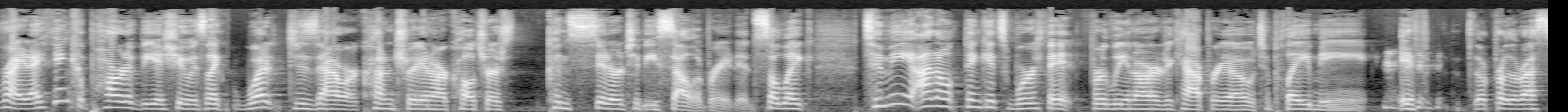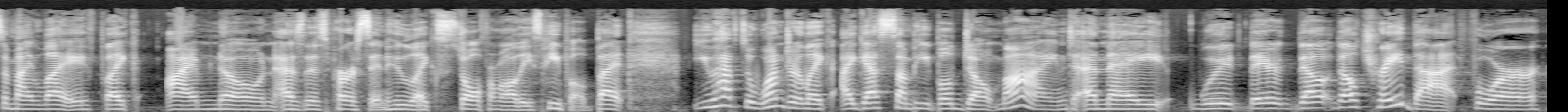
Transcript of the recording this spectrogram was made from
Right. I think part of the issue is like, what does our country and our culture consider to be celebrated? So, like, to me, I don't think it's worth it for Leonardo DiCaprio to play me if the, for the rest of my life, like, I'm known as this person who like stole from all these people. But you have to wonder, like, I guess some people don't mind and they would, they're, they'll, they'll trade that for,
